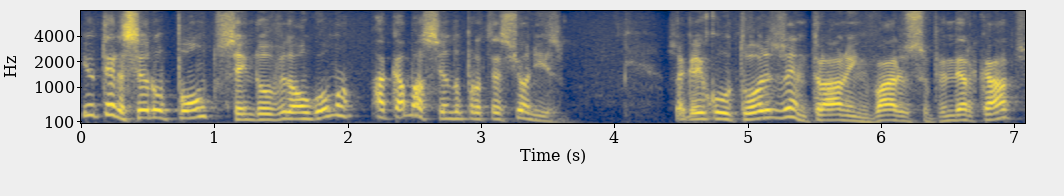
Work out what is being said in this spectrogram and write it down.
E o terceiro ponto, sem dúvida alguma, acaba sendo o protecionismo. Os agricultores entraram em vários supermercados,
